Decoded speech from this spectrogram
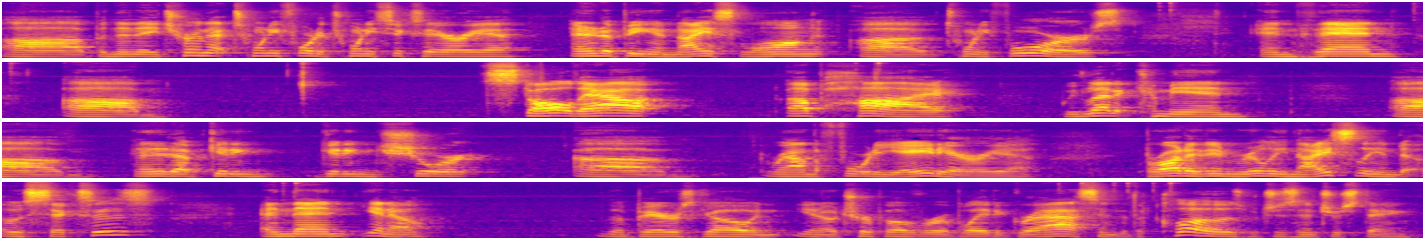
uh, but then they turned that 24 to 26 area ended up being a nice long uh, 24s, and then um, stalled out up high. We let it come in. Um, ended up getting getting short uh, around the 48 area. Brought it in really nicely into 06s, and then you know the Bears go and you know trip over a blade of grass into the close, which is interesting.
